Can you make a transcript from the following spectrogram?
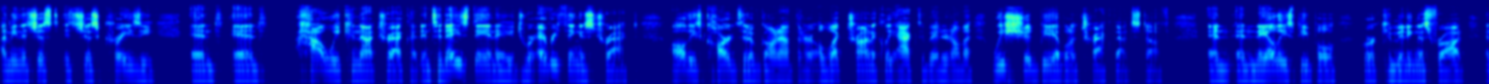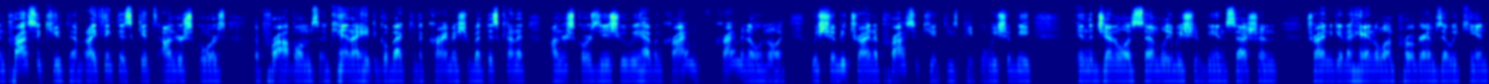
I mean, it's just it's just crazy. And and how we cannot track that. In today's day and age where everything is tracked all these cards that have gone out that are electronically activated and all that we should be able to track that stuff and and nail these people who are committing this fraud and prosecute them. And i think this gets underscores the problems. Again i hate to go back to the crime issue but this kind of underscores the issue we have in crime crime in illinois. We should be trying to prosecute these people. We should be in the general assembly we should be in session trying to get a handle on programs that we can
